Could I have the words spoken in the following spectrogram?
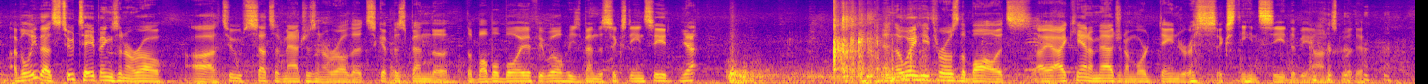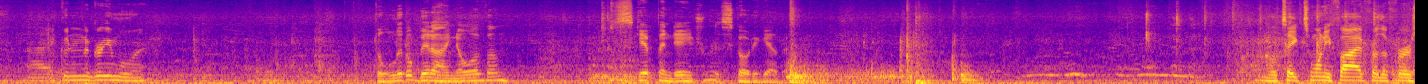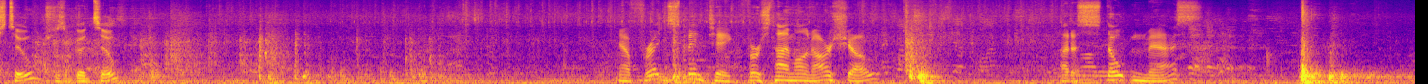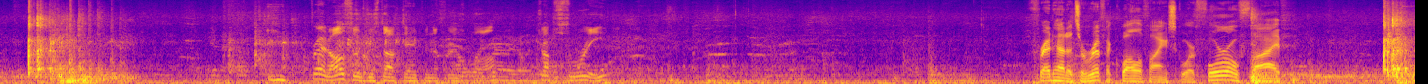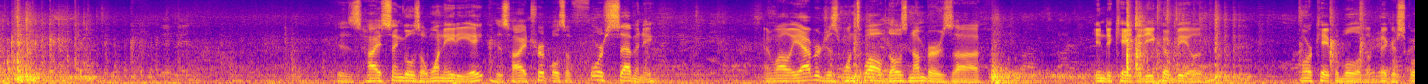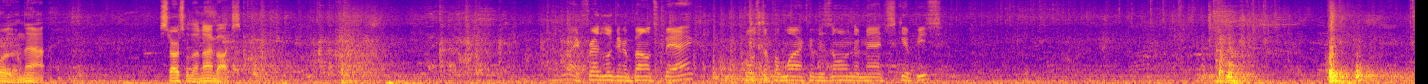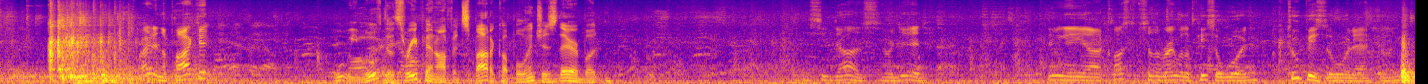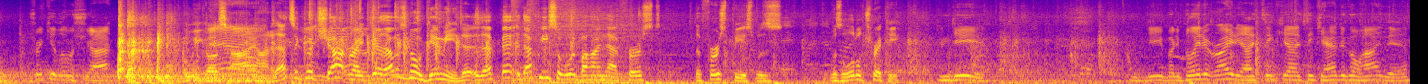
I believe that's two tapings in a row, uh, two sets of matches in a row that Skip has been the, the bubble boy, if you will. He's been the 16 seed. Yeah. And the way he throws the ball, it's I, I can't imagine a more dangerous 16 seed, to be honest with you. I couldn't agree more. The little bit I know of them, Skip and Dangerous go together. We'll take 25 for the first two, which is a good two. Now, Fred Spintig, first time on our show, out of Stoughton, Mass. Fred also just off the head pin the first ball. Drops three. Fred had a terrific qualifying score, 405. His high singles a 188, his high triples a 470. And while he averages 112, those numbers uh, indicate that he could be a, more capable of a bigger score than that. Starts with a nine box. All right, Fred looking to bounce back. Post up a mark of his own to match Skippy's. Right in the pocket. Ooh, he moved the three pin off its spot a couple inches there, but Yes, he does, or did. Doing a uh, cluster to the right with a piece of wood. Two pieces of wood, actually. Tricky little shot. Ooh, he goes high on it. That's a good shot right there. That was no gimme. That, that that piece of wood behind that first, the first piece was was a little tricky. Indeed. Indeed, but he played it right. I think I think you had to go high there.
